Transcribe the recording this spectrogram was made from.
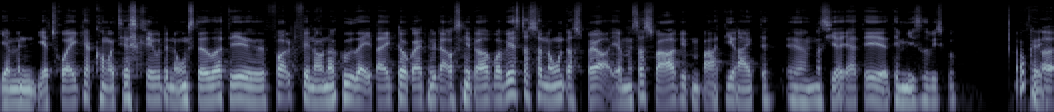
jamen jeg tror ikke, jeg kommer til at skrive det nogen steder. Det folk finder jo nok ud af, der ikke dukker et nyt afsnit op. Og hvis der så er nogen, der spørger, jamen så svarer vi dem bare direkte øh, og siger, ja, det, det missede vi sgu. Okay. Og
